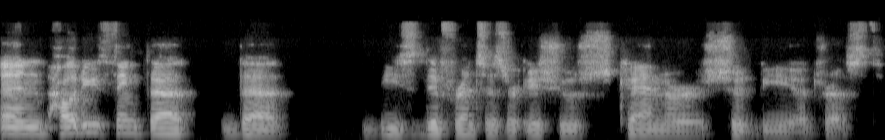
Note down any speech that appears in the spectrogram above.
And how do you think that that these differences or issues can or should be addressed?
